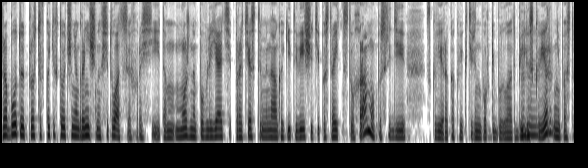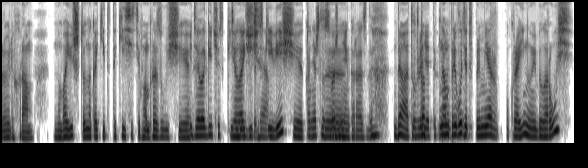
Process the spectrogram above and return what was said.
работают просто в каких-то очень ограниченных ситуациях в России. Там можно повлиять протестами на какие-то вещи типа строительства храма посреди сквера, как в Екатеринбурге было. Отбили угу. сквер, не построили храм. Но боюсь, что на какие-то такие системообразующие идеологические, идеологические вещи, вещи конечно, тут, сложнее гораздо. Да, тут как нам приводят в пример Украину и Беларусь,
